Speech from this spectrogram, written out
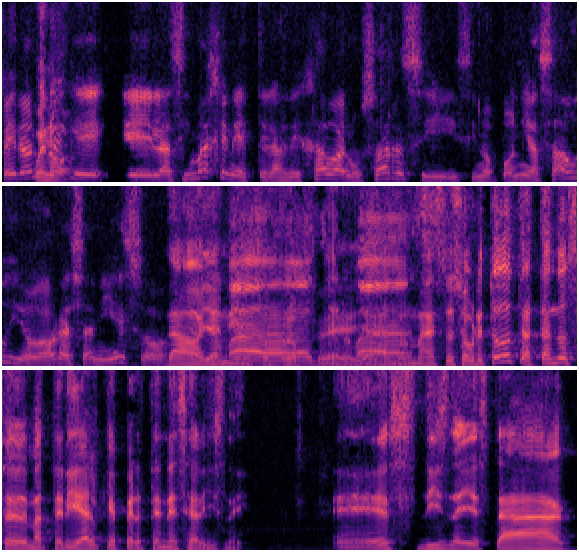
Pero bueno, que, las imágenes te las dejaban usar si, si no ponías audio, ahora ya ni eso. No, ya, ni eso, profe, ya, no más. Sobre todo tratándose de material que pertenece a Disney. Es Disney está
